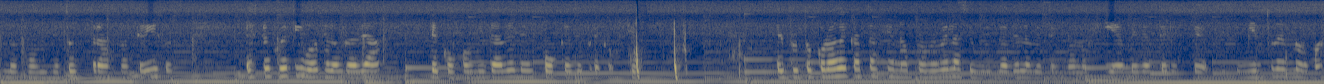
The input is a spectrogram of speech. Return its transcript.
en los movimientos transfronterizos. Este objetivo se logrará de conformidad en enfoque de precaución. El protocolo de Cartagena promueve la seguridad de la biotecnología mediante el establecimiento de normas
